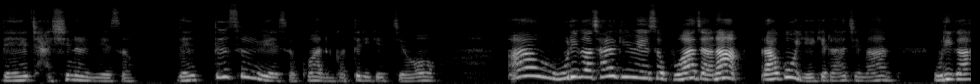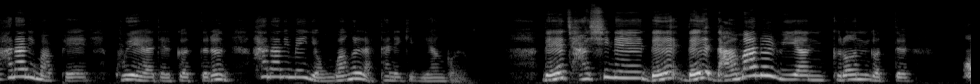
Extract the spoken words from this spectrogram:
내 자신을 위해서, 내 뜻을 위해서 구하는 것들이겠죠. 아, 우리가 살기 위해서 구하잖아. 라고 얘기를 하지만 우리가 하나님 앞에 구해야 될 것들은 하나님의 영광을 나타내기 위한 거예요. 내 자신의, 내, 내, 나만을 위한 그런 것들. 어?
